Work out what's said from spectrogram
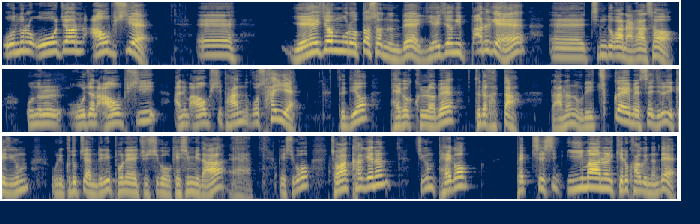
오늘 오전 9시에 에, 예정으로 떴었는데 예정이 빠르게 에, 진도가 나가서 오늘 오전 9시 아니면 9시 반 그 사이에 드디어 100억 클럽에 들어갔다라는 우리 축가의 메시지를 이렇게 지금 우리 구독자님들이 보내주시고 계십니다. 예. 계시고 정확하게는 지금 100억 172만을 기록하고 있는데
